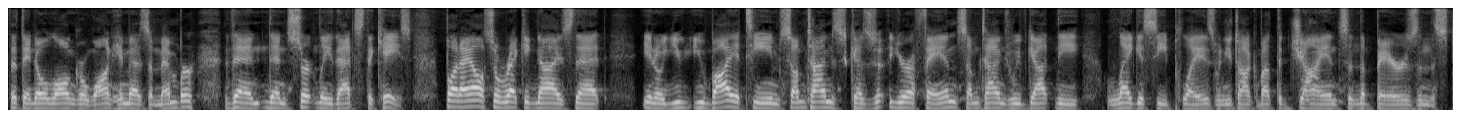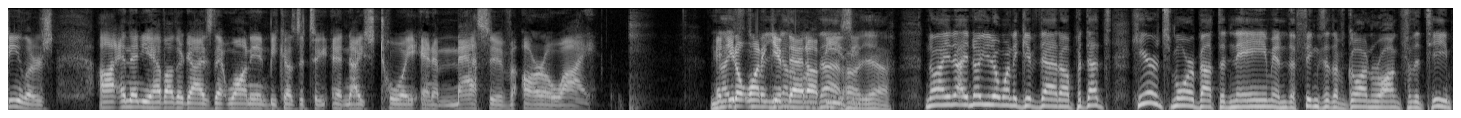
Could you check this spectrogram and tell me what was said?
that they no longer want him as a member. Then, then certainly that's the case. But I also recognize that you know, you, you buy a team sometimes because you're a fan. Sometimes we've got the legacy plays when you talk about the Giants and the Bears and the Steelers. Uh, and then you have other guys that want in because it's a, a nice toy and a massive ROI. And Nice you don't want to give that up easy. huh? yeah. No, I, I know you don't want to give that up, but that's here. It's more about the name and the things that have gone wrong for the team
